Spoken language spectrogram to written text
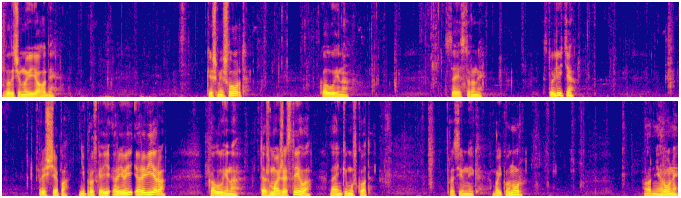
з величиною ягоди. Кишміш лорд Калугіна. Цієї сторони століття. Прищепа Дніпровська Рив'єра Калугіна. Теж майже стигла, легенький мускат. Працівник Байконур. Гарні грони,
